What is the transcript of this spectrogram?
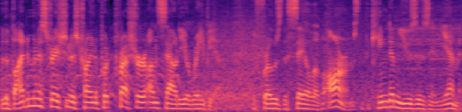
The Biden administration is trying to put pressure on Saudi Arabia. It froze the sale of arms that the kingdom uses in Yemen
